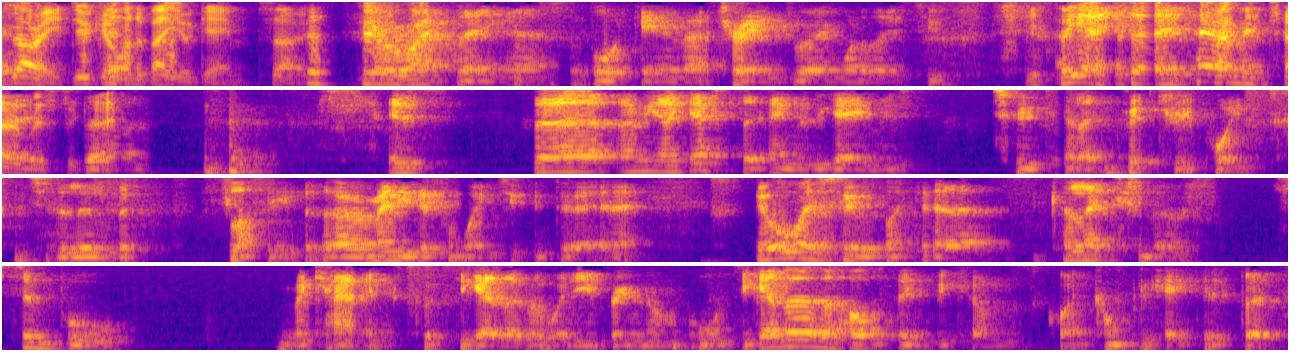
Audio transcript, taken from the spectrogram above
sorry, do go on about your game. Sorry. Feel right playing a, a board game about trains wearing one of those suits. But yeah, so Terra Back Terra Mystica is, uh, is the. I mean, I guess the aim of the game is to collect victory points, which is a little bit fluffy, but there are many different ways you can do it. And it, it almost feels like a collection of simple mechanics put together, but when you bring them all together, the whole thing becomes quite complicated, but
